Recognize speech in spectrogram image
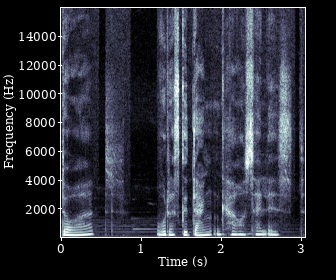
Dort, wo das Gedankenkarussell ist.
